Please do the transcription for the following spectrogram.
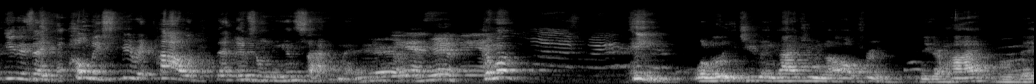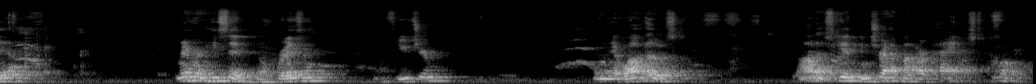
It is a Holy Spirit power that lives on the inside of man. Yeah. Yes. Amen. Amen. Come on. He will lead you and guide you into all truth. Neither high nor depth Remember, he said, no present, no future. I mean, a lot of us, a lot of us get entrapped by our past. Come on.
